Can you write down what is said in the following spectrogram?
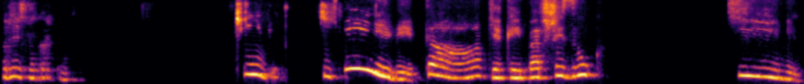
Подивись на картинку. Ківі. Ківі. Так, який перший звук? Ківі.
